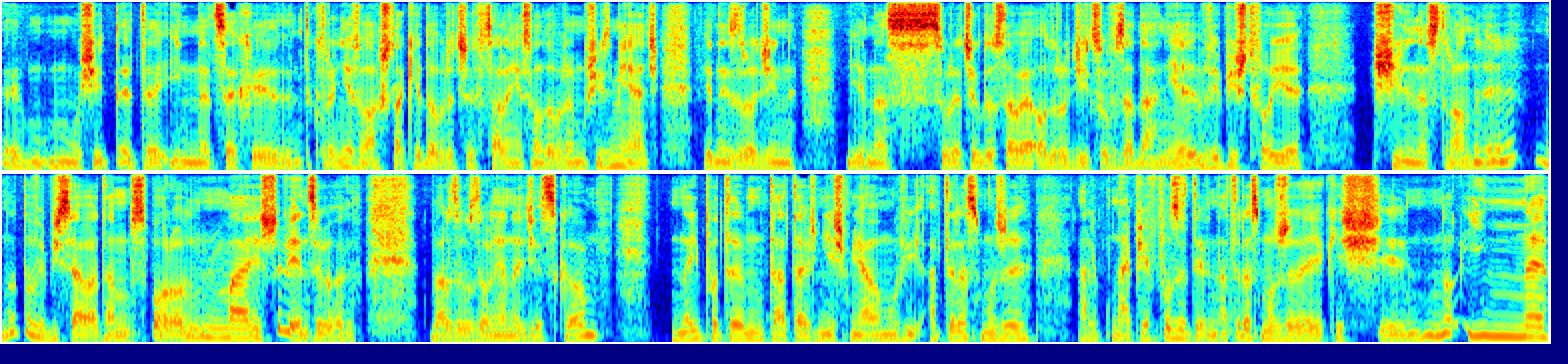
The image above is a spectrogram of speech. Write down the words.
y, musi te, te inne cechy, które nie są aż takie dobre, czy wcale nie są dobre, musi zmieniać. W jednej z rodzin jedna z córeczek dostała od rodziców zadanie, wypisz twoje silne strony, no to wypisała tam sporo, ma jeszcze więcej, bo bardzo uzdolnione dziecko. No i potem tata już nieśmiało mówi, a teraz może, ale najpierw pozytywne, a teraz może jakieś, y, no inne,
